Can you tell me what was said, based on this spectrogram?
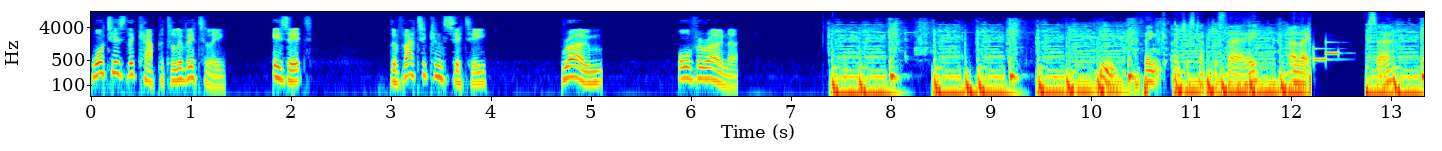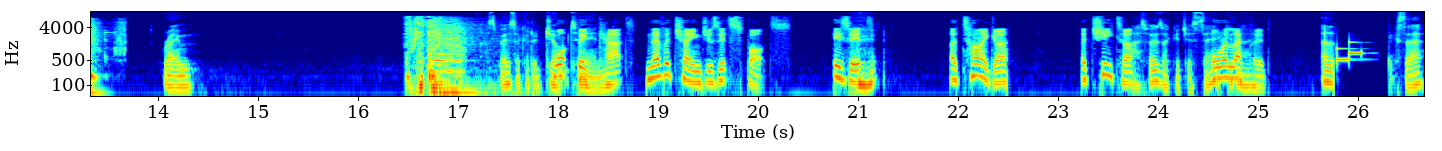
What is the capital of Italy? Is it the Vatican City, Rome, or Verona? Hmm, I think I just have to say, Alexa, Rome. I suppose I could have jumped what big in. cat never changes its spots? Is it a tiger, a cheetah, I suppose I could just say. or a I? leopard? Alexa,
